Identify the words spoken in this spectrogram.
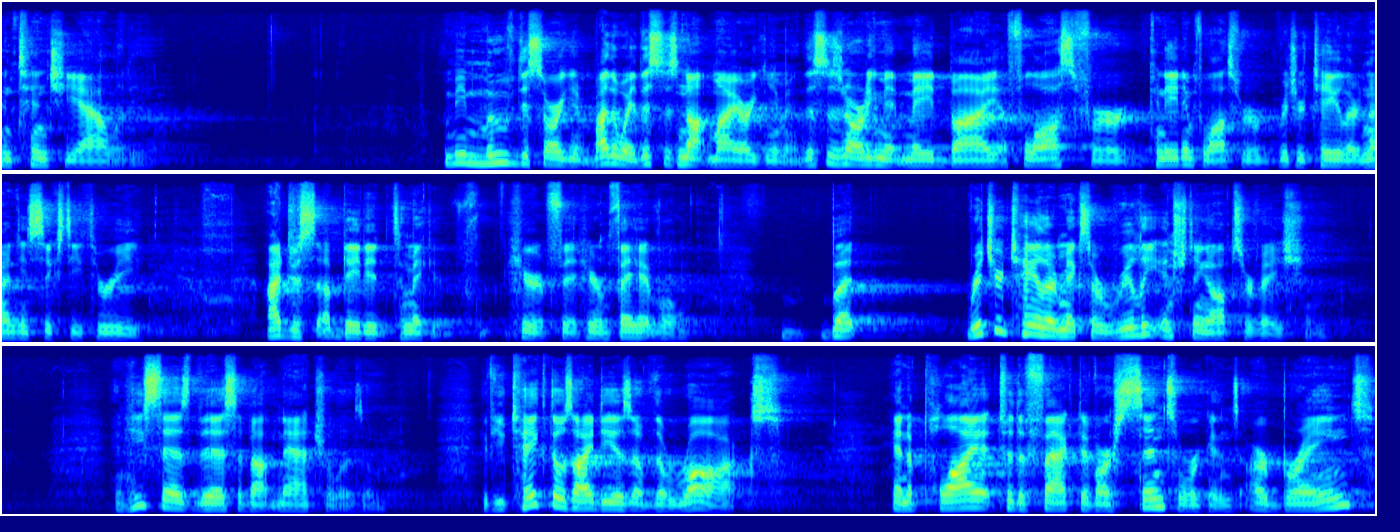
intentionality. Let me move this argument. By the way, this is not my argument. This is an argument made by a philosopher, Canadian philosopher, Richard Taylor, in 1963. I just updated to make it here, fit here in Fayetteville. But Richard Taylor makes a really interesting observation. And he says this about naturalism. If you take those ideas of the rocks and apply it to the fact of our sense organs, our brains,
